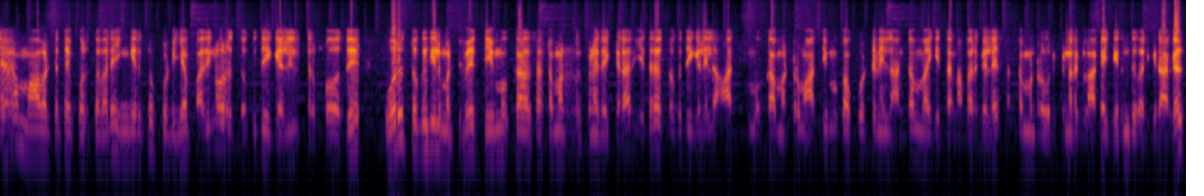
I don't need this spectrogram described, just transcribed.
சேலம் மாவட்டத்தை பொறுத்தவரை இங்கு இருக்கக்கூடிய பதினோரு தொகுதிகளில் தற்போது ஒரு தொகுதியில் மட்டுமே திமுக சட்டமன்ற உறுப்பினர் இருக்கிறார். இதர தொகுதிகளில் அதிமுக மற்றும் அதிமுக கூட்டணியில் அங்கம் வகித்த நபர்களே சட்டமன்ற உறுப்பினர்களாக இருந்து வருகிறார்கள்.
